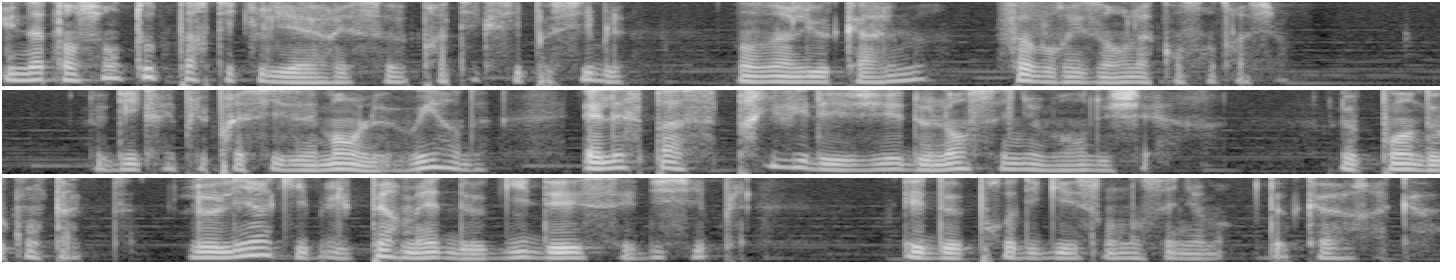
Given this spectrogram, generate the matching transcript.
une attention toute particulière et se pratique si possible dans un lieu calme, favorisant la concentration. Le dhikr et plus précisément le weird est l'espace privilégié de l'enseignement du cher, le point de contact, le lien qui lui permet de guider ses disciples et de prodiguer son enseignement de cœur à cœur.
